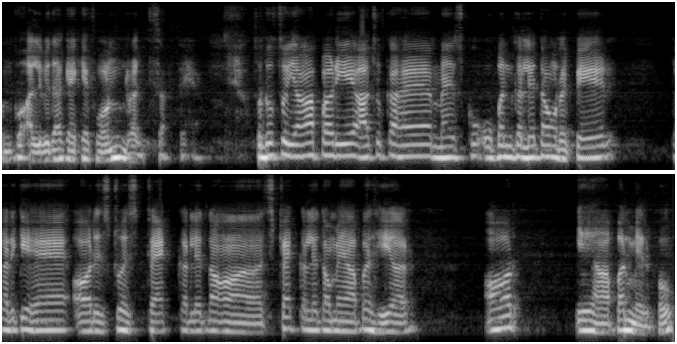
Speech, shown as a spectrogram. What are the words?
उनको अलविदा कह के फ़ोन रख सकते हैं। तो दोस्तों, यहाँ पर ये आ चुका है, मैं इसको ओपन कर लेता हूँ रिपेयर करके है और इसको स्ट्रैक कर लेता हूँ स्ट्रैक कर लेता हूँ मैं यहाँ पर हेयर और ये यहाँ पर मेरे को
